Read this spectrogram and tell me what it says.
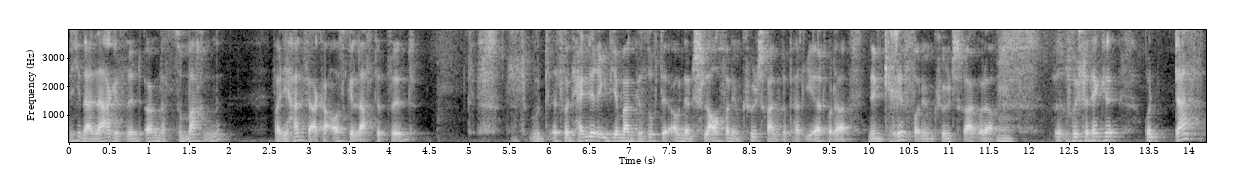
nicht in der Lage sind, irgendwas zu machen, weil die Handwerker ausgelastet sind. Es wird- händeringend jemand gesucht, der irgendeinen Schlauch von dem Kühlschrank repariert oder einen Griff von dem Kühlschrank oder wo ich so denke, und das,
